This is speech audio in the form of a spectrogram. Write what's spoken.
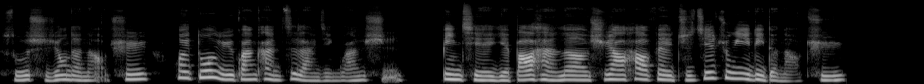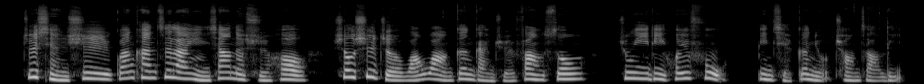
所使用的脑区会多于观看自然景观时，并且也包含了需要耗费直接注意力的脑区。这显示，观看自然影像的时候，受试者往往更感觉放松、注意力恢复，并且更有创造力。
